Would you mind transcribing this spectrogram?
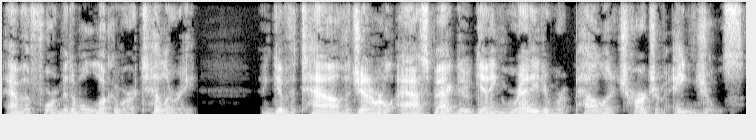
have the formidable look of artillery and give the town the general aspect of getting ready to repel a charge of angels.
